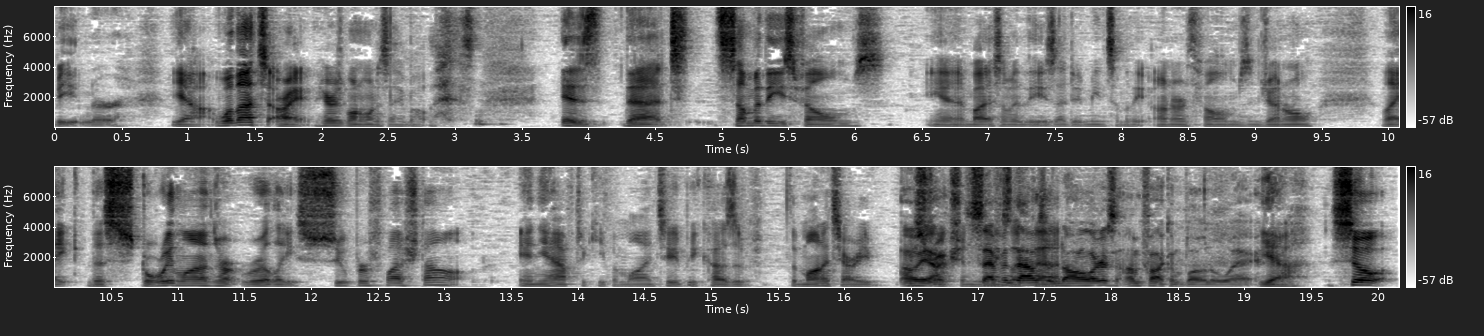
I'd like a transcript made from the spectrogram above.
beating her. Yeah, well, that's all right. Here's what I want to say about this: is that some of these films, and by some of these, I do mean some of the unearthed films in general. Like the storylines aren't really super fleshed out, and you have to keep in mind too because of the monetary Oh yeah, restrictions. and seven like thousand that. dollars. I'm fucking blown away. Yeah. So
